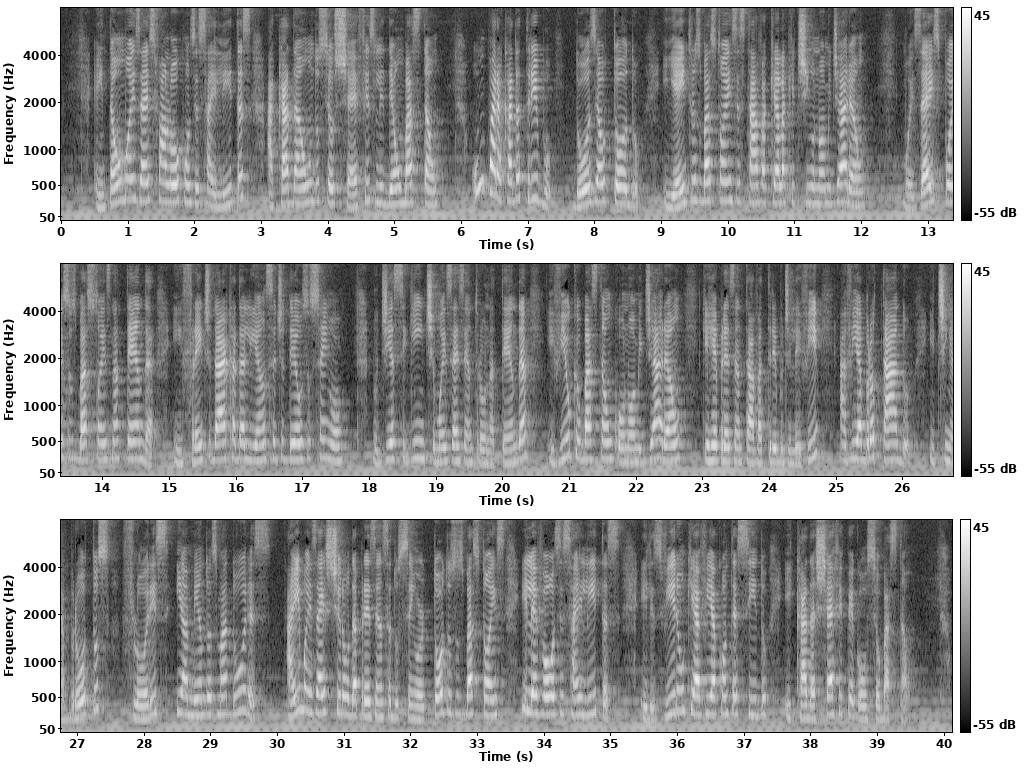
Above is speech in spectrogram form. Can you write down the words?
Então Moisés falou com os israelitas, a cada um dos seus chefes lhe deu um bastão, um para cada tribo, doze ao todo, e entre os bastões estava aquela que tinha o nome de Arão. Moisés pôs os bastões na tenda, em frente da arca da aliança de Deus, o Senhor. No dia seguinte, Moisés entrou na tenda e viu que o bastão com o nome de Arão, que representava a tribo de Levi, havia brotado e tinha brotos, flores e amêndoas maduras. Aí Moisés tirou da presença do Senhor todos os bastões e levou os israelitas. Eles viram o que havia acontecido e cada chefe pegou o seu bastão.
